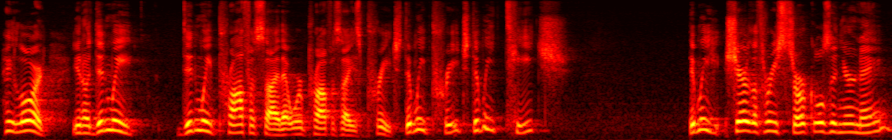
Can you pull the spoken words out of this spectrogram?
hey, Lord, you know, didn't we didn't we prophesy? That word prophesy is preach. Didn't we preach? Didn't we teach? Didn't we share the three circles in your name?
